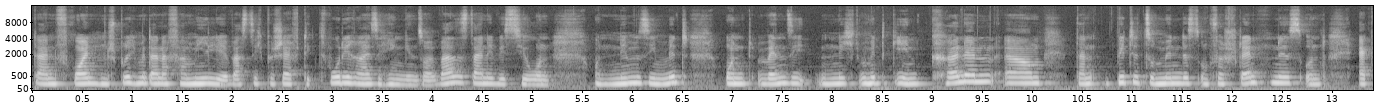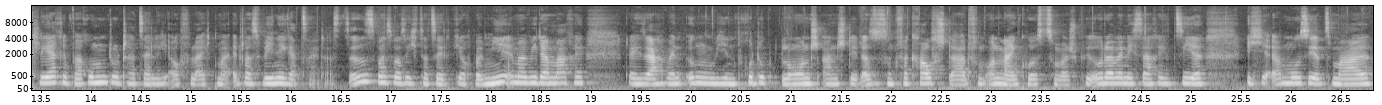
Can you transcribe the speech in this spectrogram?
deinen Freunden, sprich mit deiner Familie, was dich beschäftigt, wo die Reise hingehen soll, was ist deine Vision und nimm sie mit. Und wenn sie nicht mitgehen können, ähm, dann bitte zumindest um Verständnis und erkläre, warum du tatsächlich auch vielleicht mal etwas weniger Zeit hast. Das ist was, was ich tatsächlich auch bei mir immer wieder mache, da ich sage, wenn irgendwie ein Produktlaunch ansteht, also so ein Verkaufsstart vom Online-Kurs zum Beispiel, oder wenn ich sage, jetzt hier, ich äh, muss jetzt mal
